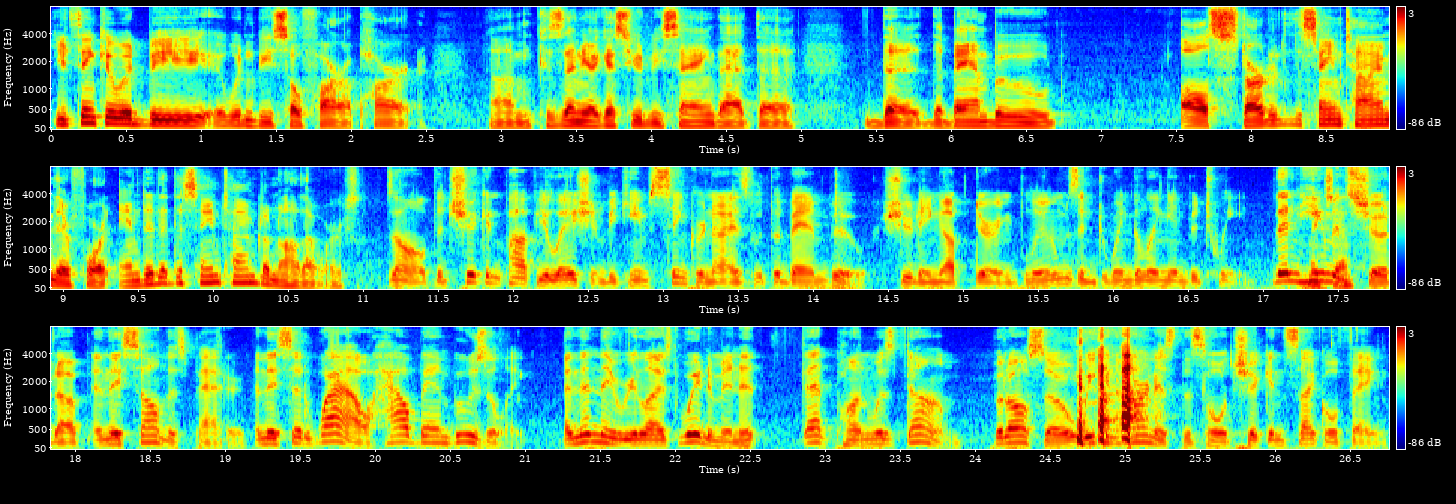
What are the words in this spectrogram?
You'd think it would be it wouldn't be so far apart because um, then I guess you'd be saying that the the the bamboo all started at the same time, therefore it ended at the same time. Don't know how that works. Result, The chicken population became synchronized with the bamboo, shooting up during blooms and dwindling in between. Then humans showed up and they saw this pattern, and they said, "Wow, how bamboozling!" And then they realized, "Wait a minute, that pun was dumb." But also, we can harness this whole chicken cycle thing.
